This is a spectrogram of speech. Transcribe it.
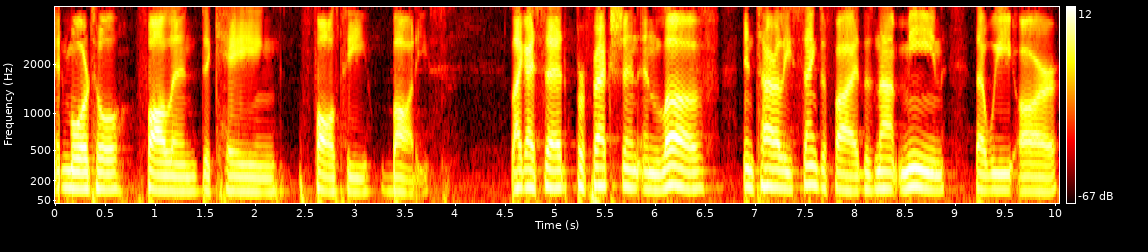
in mortal, fallen, decaying, faulty bodies. Like I said, perfection in love, entirely sanctified, does not mean that we are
